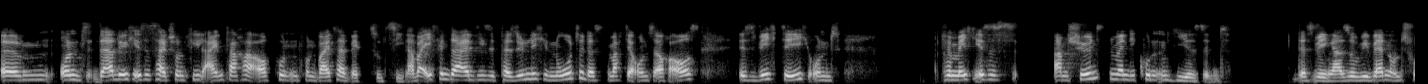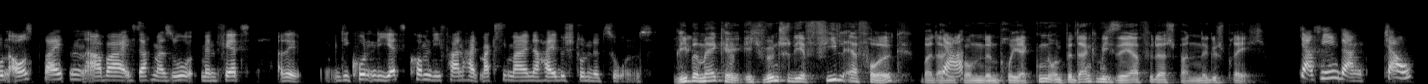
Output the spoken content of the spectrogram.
Ähm, und dadurch ist es halt schon viel einfacher, auch Kunden von weiter weg zu ziehen. Aber ich finde da diese persönliche Note, das macht ja uns auch aus, ist wichtig und für mich ist es am schönsten, wenn die Kunden hier sind. Deswegen, also wir werden uns schon ausbreiten, aber ich sag mal so, man fährt, also die Kunden, die jetzt kommen, die fahren halt maximal eine halbe Stunde zu uns. Liebe Melke, ich wünsche dir viel Erfolg bei deinen ja. kommenden Projekten und bedanke mich sehr für das spannende Gespräch. Ja, vielen Dank. Ciao.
